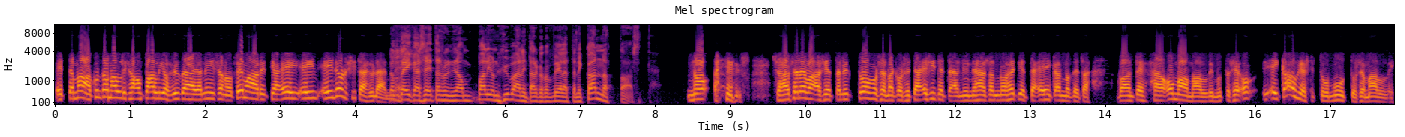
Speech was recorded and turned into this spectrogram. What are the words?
että maakuntamallissa on paljon hyvää ja niin sanoo temaarit ja ei, ei, ei ne ole sitä No hylänneet. mutta eikä se, että niillä on paljon hyvää, niin tarkoita vielä, että ne kannattaa sitä. No, sehän on selvä asia, että nyt tuommoisena kun sitä esitetään, niin nehän sanoo heti, että ei kannateta, vaan tehdään oma malli, mutta se ei kauheasti tule muuttuu se malli.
